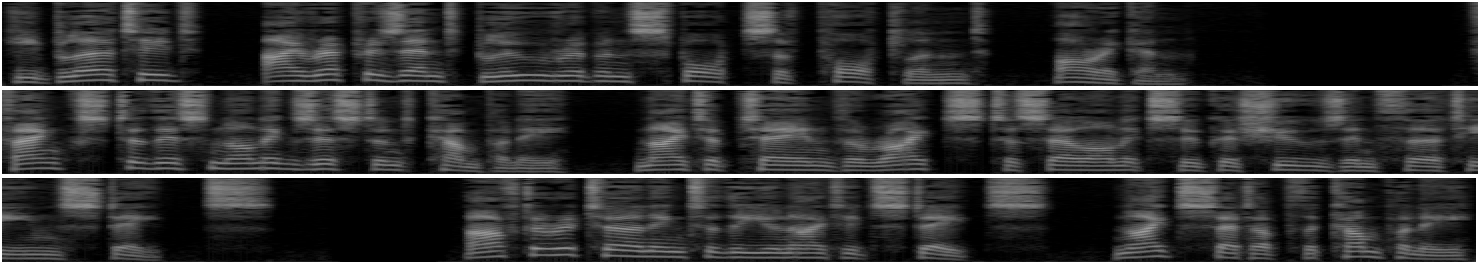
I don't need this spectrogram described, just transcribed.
He blurted, I represent Blue Ribbon Sports of Portland, Oregon. Thanks to this non-existent company, Knight obtained the rights to sell Onitsuka shoes in 13 states. After returning to the United States, Knight set up the company,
